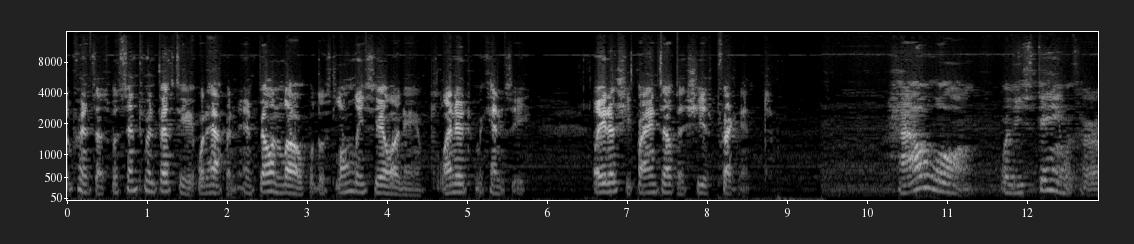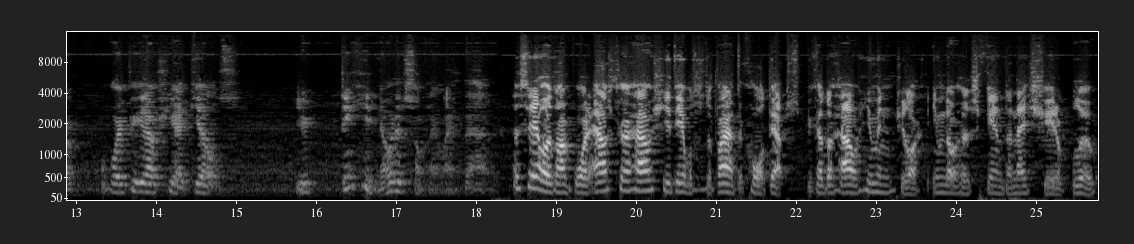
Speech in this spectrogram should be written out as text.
the princess, was sent to investigate what happened and fell in love with this lonely sailor named Leonard Mackenzie. Later, she finds out that she is pregnant. How long was he staying with her before he figured out she had gills? You'd think he'd notice something like that. The sailors on board ask her how she is able to survive the cold depths because of how human she looks, even though her skin's a nice shade of blue.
